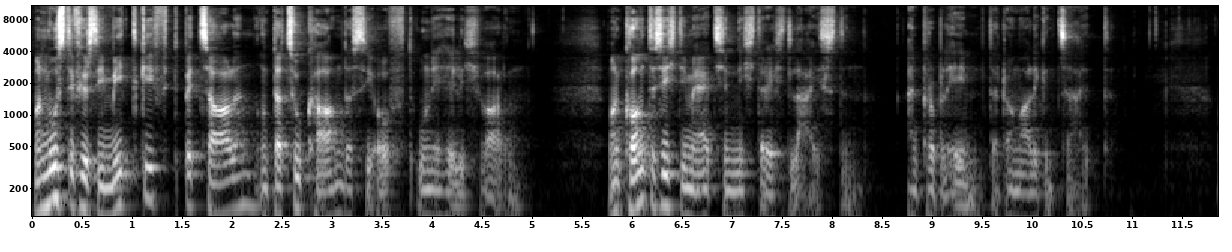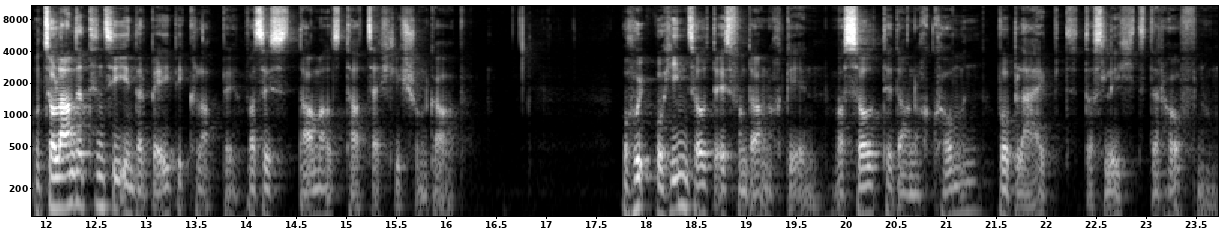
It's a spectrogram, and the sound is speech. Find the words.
Man musste für sie Mitgift bezahlen und dazu kam, dass sie oft unehelich waren. Man konnte sich die Mädchen nicht recht leisten. Ein Problem der damaligen Zeit. Und so landeten sie in der Babyklappe, was es damals tatsächlich schon gab. Wohin sollte es von da noch gehen? Was sollte da noch kommen? Wo bleibt das Licht der Hoffnung?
